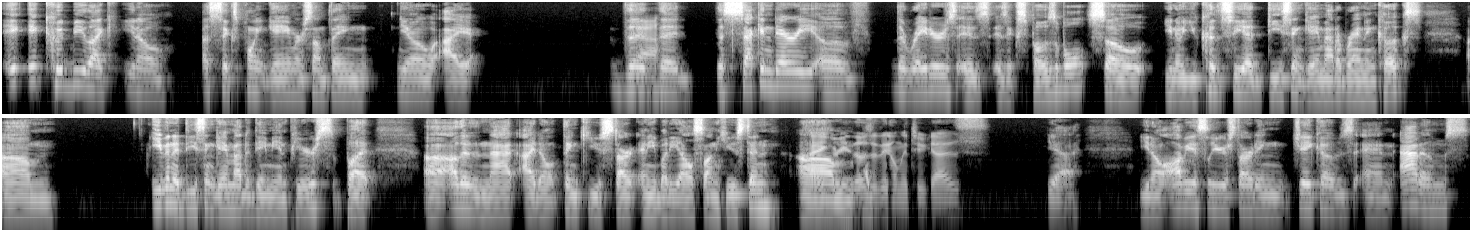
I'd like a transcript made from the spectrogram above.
It, it could be like you know a six point game or something. You know I. The Yeah. the the secondary of the Raiders is is exposable, so you know you could see a decent game out of Brandin Cooks, um, even a decent game out of Dameon Pierce. But uh, other than that, I don't think you start anybody else on Houston. I agree. Um, Those are the only two guys. yeah. You know, obviously you're starting Jacobs and Adams,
